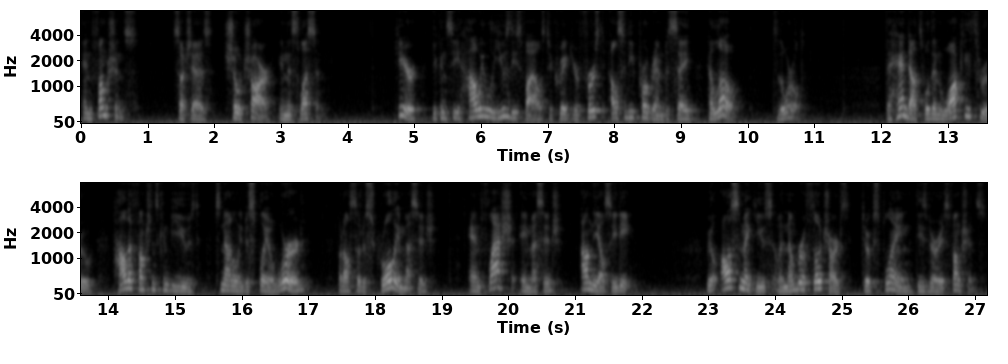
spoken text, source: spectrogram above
and functions such as show char in this lesson. Here, you can see how we will use these files to create your first LCD program to say hello to the world. The handouts will then walk you through how the functions can be used to not only display a word, but also to scroll a message and flash a message on the LCD. We will also make use of a number of flowcharts to explain these various functions.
